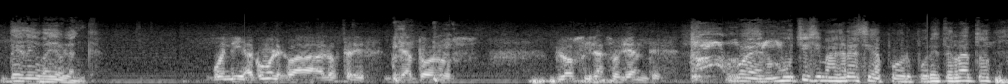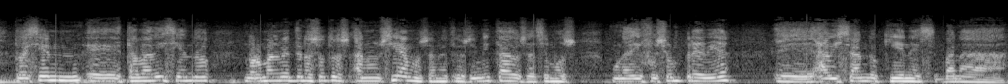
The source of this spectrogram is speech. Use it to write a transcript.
desde Bahía Blanca. Buen día, ¿cómo les va a los tres y a todos los, los y las oyentes? Bueno, muchísimas gracias por, por este rato. Recién eh, estaba diciendo, normalmente nosotros anunciamos a nuestros invitados, hacemos una difusión previa, eh, avisando quiénes van a,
